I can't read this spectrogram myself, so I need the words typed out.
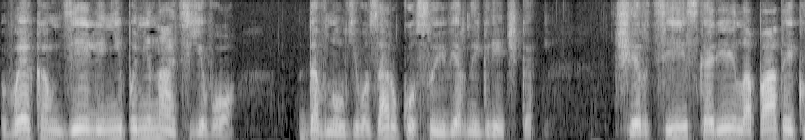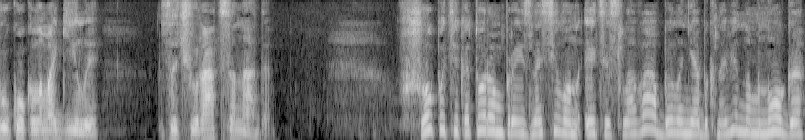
в этом деле не поминать его. Давнул его за руку суеверный гречка. Черти скорей лопатой круг около могилы. Зачураться надо. В шепоте, которым произносил он эти слова, было необыкновенно много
